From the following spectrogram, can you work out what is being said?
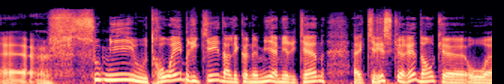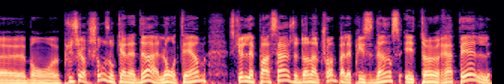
euh, soumis ou trop imbriqué dans l'économie américaine euh, qui risquerait donc au, bon plusieurs choses au Canada à long terme? Est-ce que le passage de Donald Trump à la présidence est un rappel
